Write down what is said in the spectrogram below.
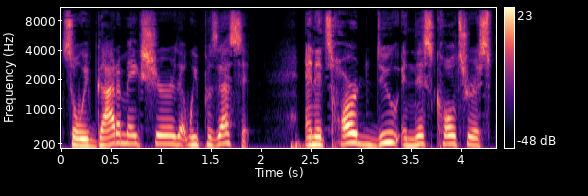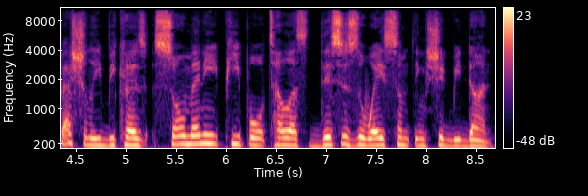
So we've got to make sure that we possess it. And it's hard to do in this culture, especially because so many people tell us this is the way something should be done.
